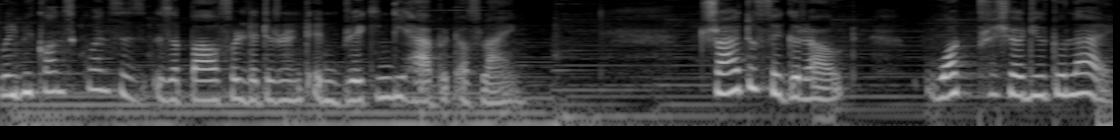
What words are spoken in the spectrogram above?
will be consequences is a powerful deterrent in breaking the habit of lying. Try to figure out what pressured you to lie.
